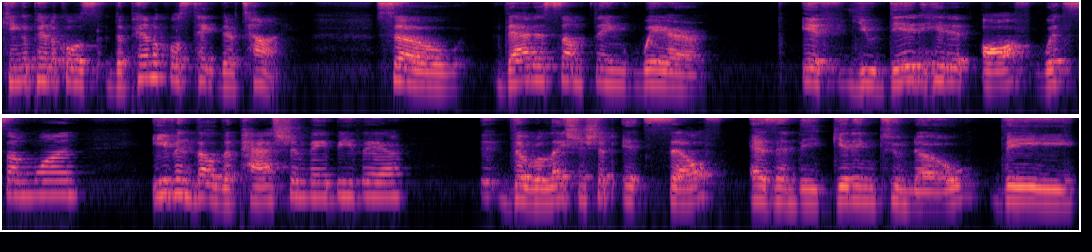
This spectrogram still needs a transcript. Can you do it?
King of Pentacles, the Pentacles take their time. So that is something where if you did hit it off with someone, even though the passion may be there, the relationship itself, as in the getting to know, the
